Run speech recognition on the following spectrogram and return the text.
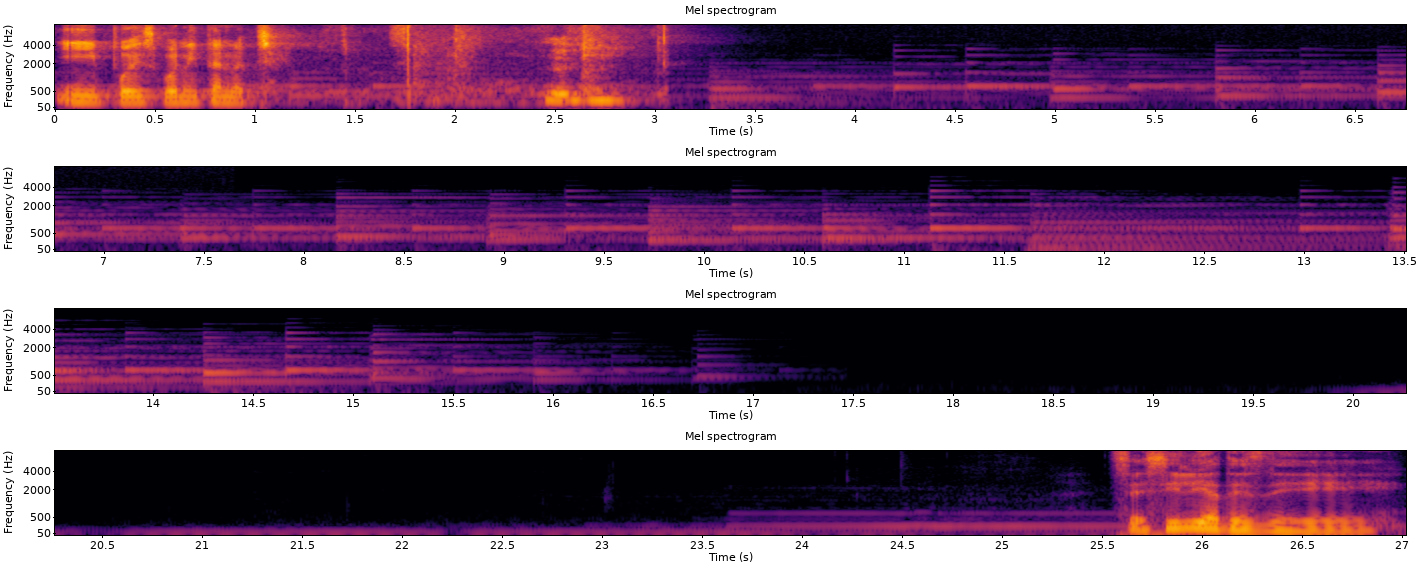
y pues bonita noche. Cecilia desde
